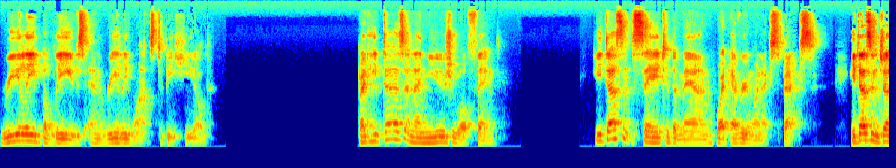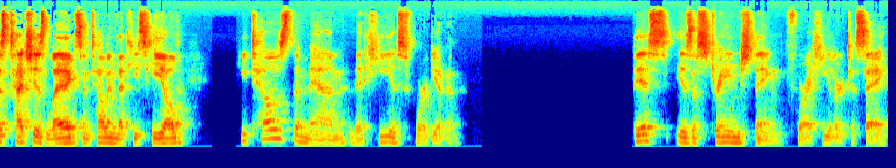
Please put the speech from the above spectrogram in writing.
really believes and really wants to be healed. But he does an unusual thing. He doesn't say to the man what everyone expects. He doesn't just touch his legs and tell him that he's healed. He tells the man that he is forgiven. This is a strange thing for a healer to say.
